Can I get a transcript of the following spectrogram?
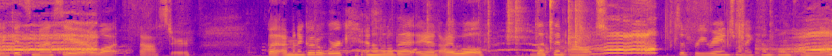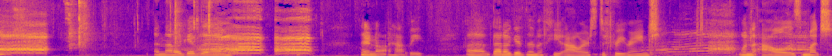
it gets messier a lot faster. But I'm gonna go to work in a little bit and I will let them out to free range when I come home from lunch. And that'll give them, they're not happy. Uh, that'll give them a few hours to free range when the owl is much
